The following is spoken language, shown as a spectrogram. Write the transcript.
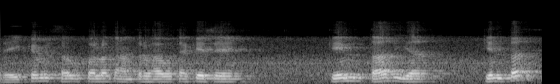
रेख में सब फल का अंतर्भाव होता है कैसे? किन तद किन तद?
